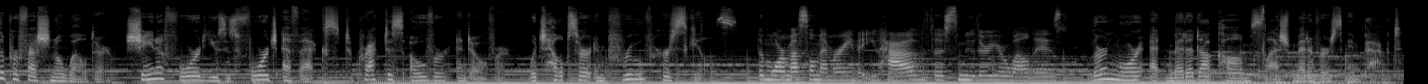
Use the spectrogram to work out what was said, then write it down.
a professional welder, Shayna Ford uses Forge FX to practice over and over, which helps her improve her skills. The more muscle memory that you have, the smoother your weld is. Learn more at meta.com slash metaverse impact.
